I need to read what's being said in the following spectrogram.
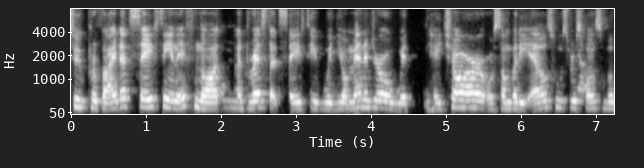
to provide that safety? And if not, Mm. address that safety with your manager or with HR or somebody else who's responsible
